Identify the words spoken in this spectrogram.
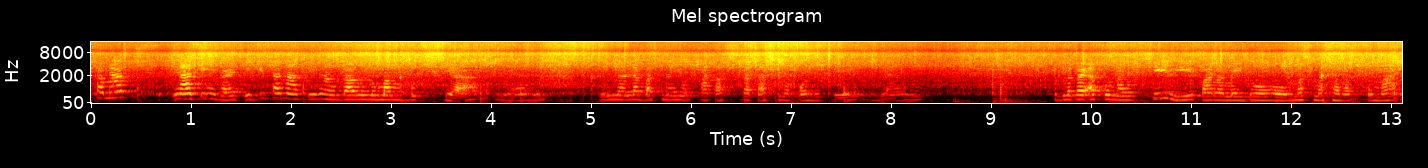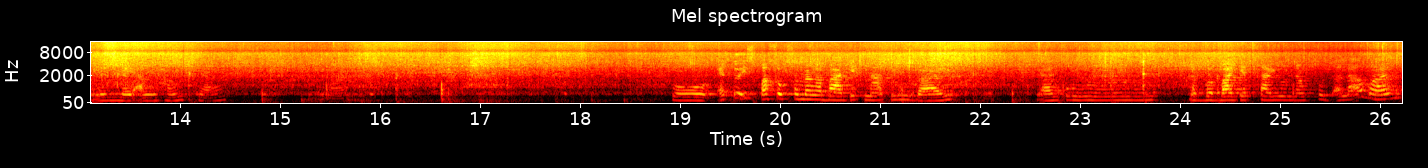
kamatis natin guys, igisa natin hanggang lumambot siya. Yan. Yung lalabas na yung katas-katas na konti. Yan. Naglagay ako ng chili para medyo mas masarap kumain. May anghang siya. Yan. So, ito is pasok sa mga budget natin guys. Yan, kung nagbabudget tayo ng food allowance,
